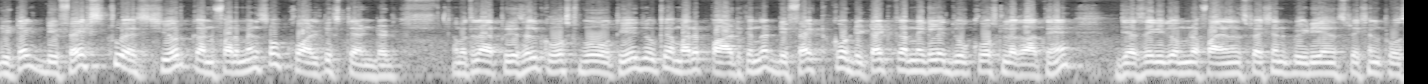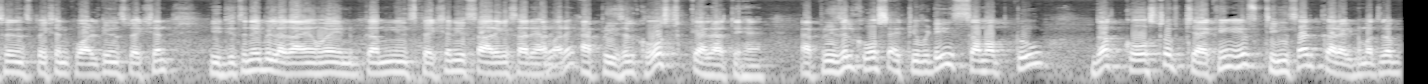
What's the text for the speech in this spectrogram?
detect defects to assure conformance of quality standard. मतलब अप्रेजल कॉस्ट वो होती है जो कि हमारे पार्ट के अंदर डिफेक्ट को डिटेक्ट करने के लिए जो कॉस्ट लगाते हैं। जैसे कि जो हमने final inspection PDA inspection process inspection quality inspection ये जितने भी लगाए हुए हैं इनकमिंग इंस्पेक्शन ये सारे के सारे हमारे अप्रेजल कॉस्ट कहलाते हैं। Appraisal cost activity sum up to the cost of checking if things are correct मतलब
